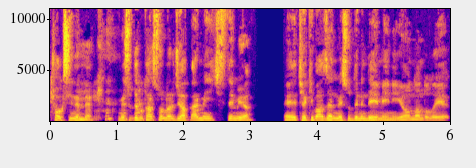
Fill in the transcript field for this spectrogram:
çok sinirli. Mesude bu tarz sorulara cevap vermeyi hiç istemiyor. Ee, Çaki bazen Mesude'nin de yemeğini yiyor. Ondan dolayı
